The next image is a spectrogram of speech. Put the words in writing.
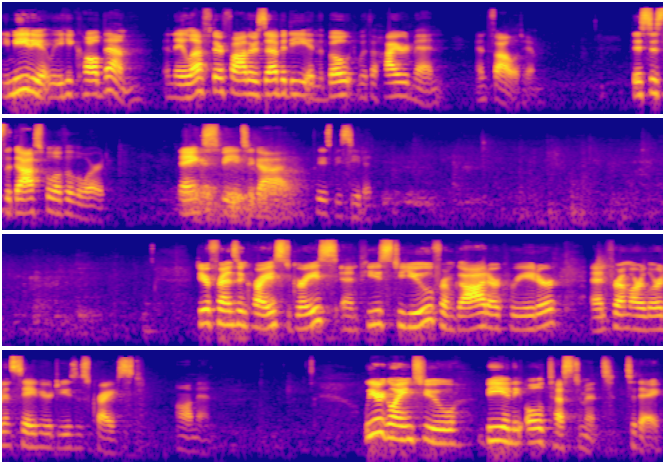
Immediately he called them, and they left their father Zebedee in the boat with the hired men and followed him. This is the gospel of the Lord. Thanks be to God. Please be seated. Dear friends in Christ, grace and peace to you from God our Creator and from our Lord and Savior Jesus Christ. Amen. We are going to be in the Old Testament today,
